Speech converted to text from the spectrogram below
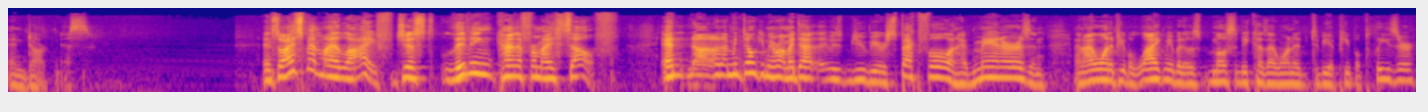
and darkness. And so I spent my life just living kind of for myself. And no, I mean, don't get me wrong, my dad, was, you'd be respectful and have manners, and, and I wanted people to like me, but it was mostly because I wanted to be a people pleaser.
